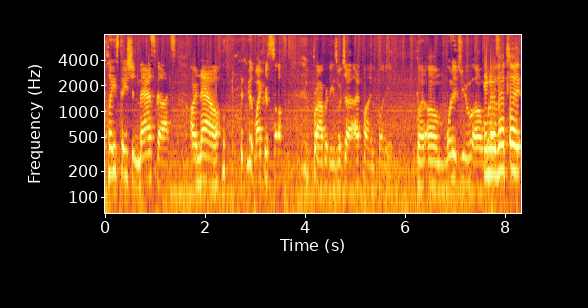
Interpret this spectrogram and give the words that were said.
PlayStation mascots, are now Microsoft properties, which I, I find funny. But um, what did you? Uh, You know, that's like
